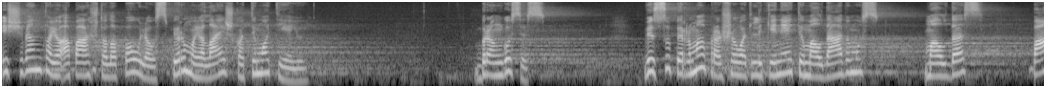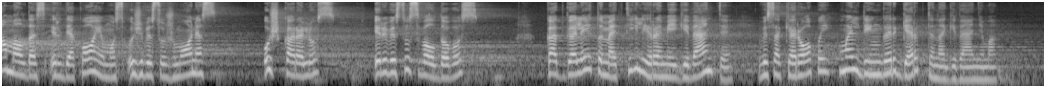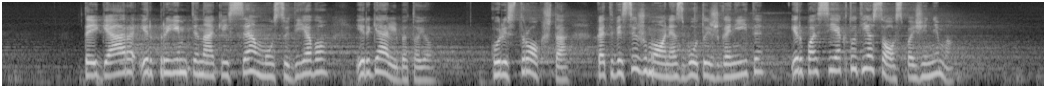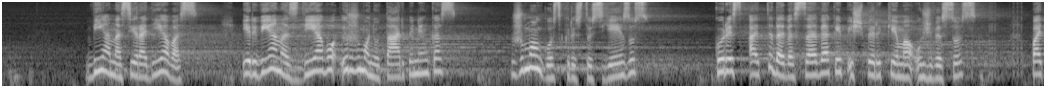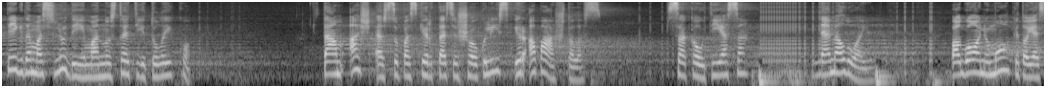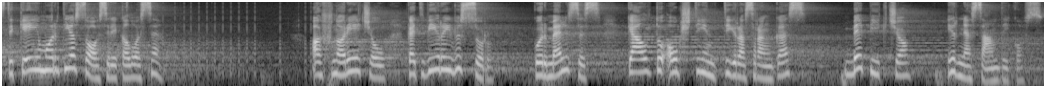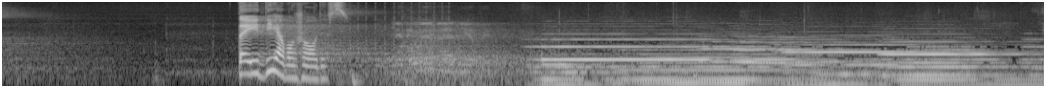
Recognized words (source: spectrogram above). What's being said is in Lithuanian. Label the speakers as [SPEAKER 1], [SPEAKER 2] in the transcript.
[SPEAKER 1] Iš Šventojo apaštalo Pauliaus pirmojo laiško Timotiejui. Brangusis, visų pirma prašau atlikinėti maldavimus, maldas, pamaldas ir dėkojimus už visus žmonės, už karalius ir visus valdovus, kad galėtume tyliai ramiai gyventi visą keriopai maldingą ir gerbtiną gyvenimą. Tai gera ir priimtina akise mūsų Dievo ir gelbėtojo, kuris trokšta, kad visi žmonės būtų išganyti ir pasiektų tiesos pažinimą. Vienas yra Dievas ir vienas Dievo ir žmonių tarpininkas, žmogus Kristus Jėzus, kuris atidavė save kaip išpirkimą už visus, pateikdamas liudijimą nustatytų laiku. Tam aš esu paskirtas išauklys ir apaštalas. Sakau tiesą, nemeluoju. Pagonių mokytojas tikėjimo ir tiesos reikaluose. Aš norėčiau, kad vyrai visur, kur melsis, keltų aukštyn tyras rankas, be pykčio ir nesantaikos. Tai Dievo žodis.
